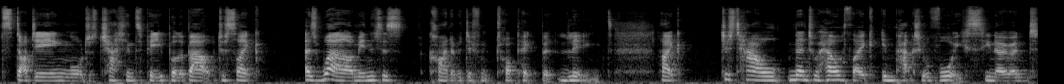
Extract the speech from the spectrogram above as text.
studying or just chatting to people about just like as well. I mean, this is kind of a different topic but linked, like just how mental health like impacts your voice. You know, and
